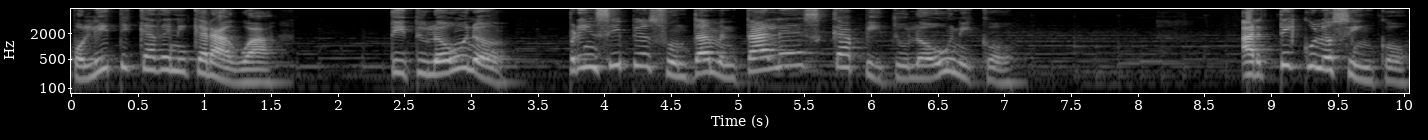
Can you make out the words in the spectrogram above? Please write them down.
Política de Nicaragua. Título 1. Principios fundamentales, capítulo único. Artículo 5.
